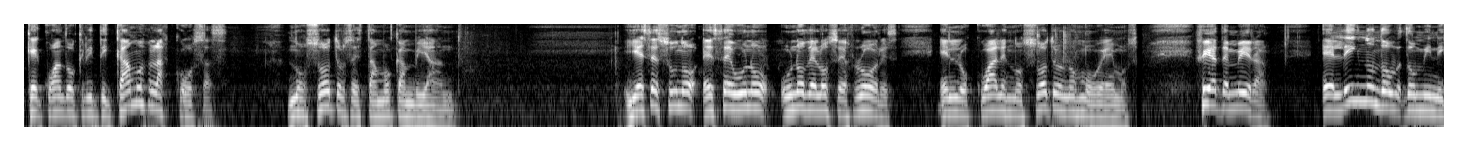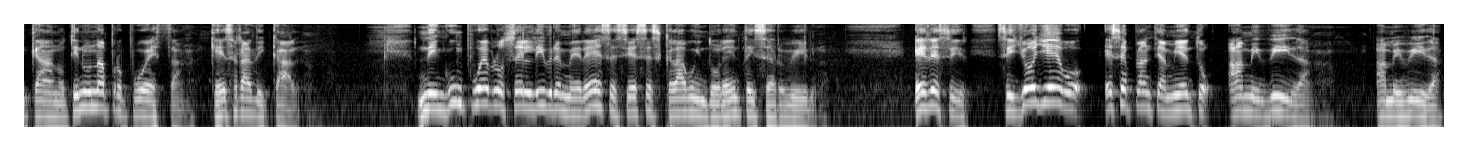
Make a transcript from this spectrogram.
que cuando criticamos las cosas, nosotros estamos cambiando. Y ese es uno, ese uno, uno de los errores en los cuales nosotros nos movemos. Fíjate, mira, el himno dominicano tiene una propuesta que es radical. Ningún pueblo ser libre merece si es esclavo indolente y servil. Es decir, si yo llevo ese planteamiento a mi vida, a mi vida,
